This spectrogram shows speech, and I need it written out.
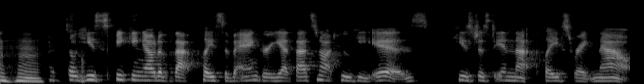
Mm-hmm. So he's speaking out of that place of anger, yet that's not who he is. He's just in that place right now.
